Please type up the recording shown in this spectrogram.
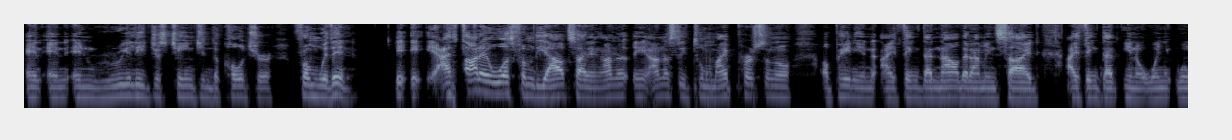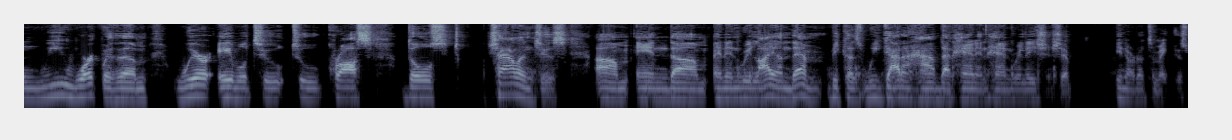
and and and really just changing the culture from within it, it, I thought it was from the outside, and honestly, to my personal opinion, I think that now that I'm inside, I think that you know when when we work with them, we're able to to cross those challenges um, and um, and then rely on them because we gotta have that hand in hand relationship in order to make this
